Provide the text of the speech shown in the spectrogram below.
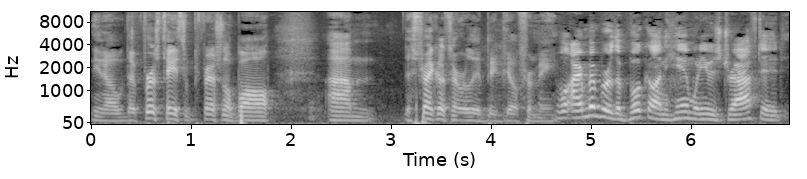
you know, the first taste of professional ball. Um, the strikeouts aren't really a big deal for me. Well, I remember the book on him when he was drafted.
